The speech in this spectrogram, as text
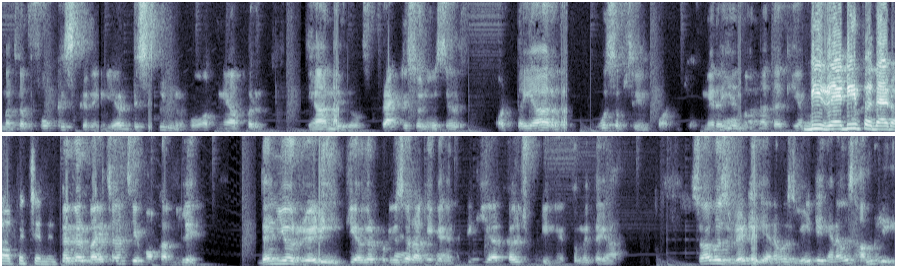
मतलब फोकस करेंगे और डिसिप्लिन रहो अपने आप पर ध्यान दे दो प्रैक्टिस ऑन योरसेल्फ और तैयार रहो वो सबसे इम्पोर्टेंट है। मेरा ये मानना था कि be ready for that opportunity. अगर बाई चांस ये मौका मिले देन यू आर रेडी कि अगर प्रोड्यूसर आके कहते हैं कि यार कल शूटिंग है तो मैं तैयार। So I was ready and I was waiting and I was hungry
